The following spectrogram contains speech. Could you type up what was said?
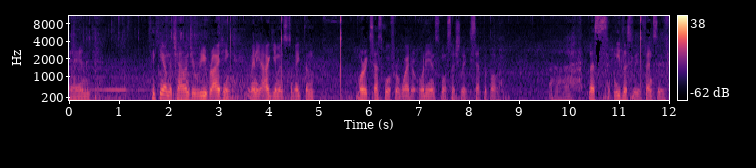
And taking on the challenge of rewriting many arguments to make them more accessible for a wider audience, more socially acceptable, uh, less needlessly offensive,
